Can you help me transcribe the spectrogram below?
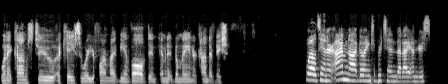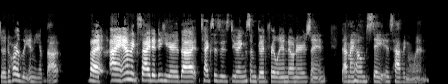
when it comes to a case where your farm might be involved in eminent domain or condemnation. Well, Tanner, I'm not going to pretend that I understood hardly any of that, but I am excited to hear that Texas is doing some good for landowners and that my home state is having a win.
